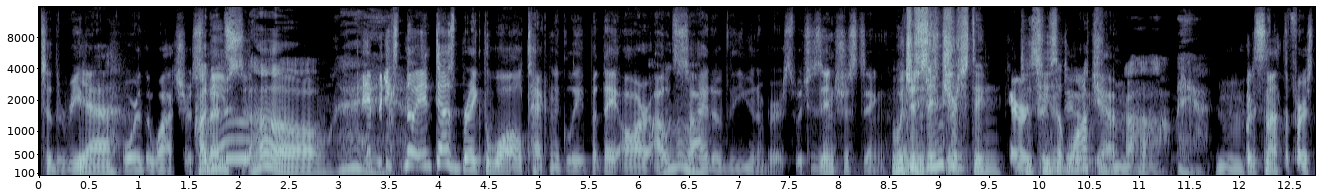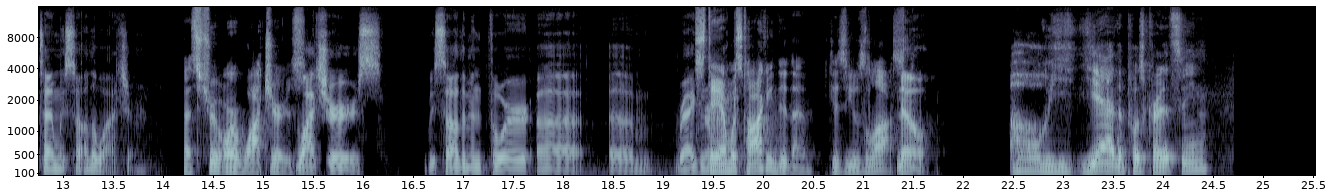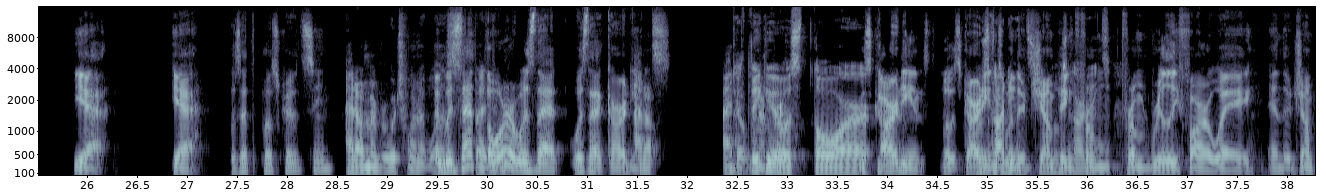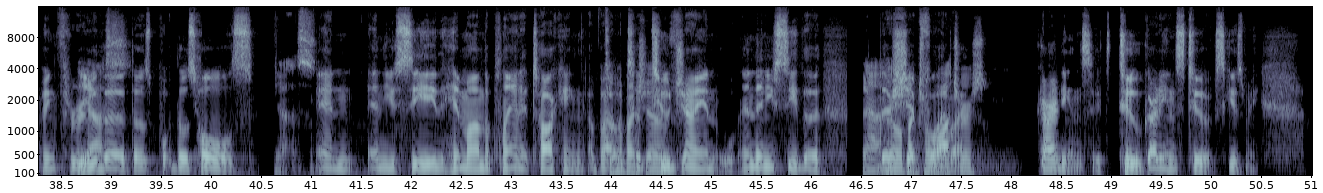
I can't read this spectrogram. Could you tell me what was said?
to the reader Yeah. or the watcher. How So do you? Oh, hey. it makes no. It does break the wall technically, but they are Oh. outside of the universe, which is interesting. which An is interesting because character he's to a do, watcher. yeah. Oh man, Hmm. But it's not the first time we saw the Watcher. that's true. Or watchers. Watchers. We saw them in Thor. Uh, um, Ragnarok. Stan was talking to them because he was lost. no. Oh yeah, the post credit scene. Yeah. Yeah. Was that the post credit scene? I don't remember which one it was. Wait, was that but I do Thor or was that was that Guardians? I don't, I don't think remember. it was Thor. It Thor. was Guardians. No, it was Guardians, when they're Guardians. It was jumping from from really far away and they're jumping through the those those holes Yes. and and you see him on the planet talking about to, bunch two of- giant and then you see the Yeah, their there were a ship bunch of fly by. Guardians. It's two Guardians two. Excuse me.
